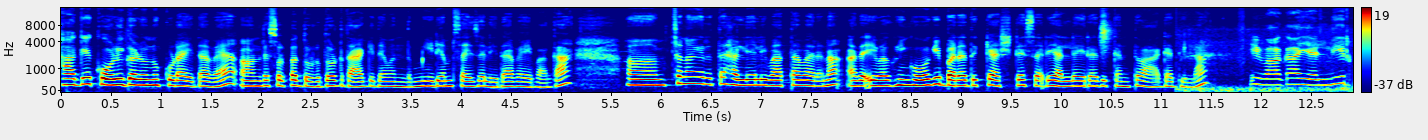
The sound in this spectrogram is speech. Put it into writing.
ಹಾಗೆ ಕೋಳಿಗಳೂ ಕೂಡ ಇದ್ದಾವೆ ಅಂದರೆ ಸ್ವಲ್ಪ ದೊಡ್ಡ ದೊಡ್ಡದಾಗಿದೆ, ಒಂದು ಮೀಡಿಯಮ್ ಸೈಜಲ್ಲಿ ಇದ್ದಾವೆ ಇವಾಗ. ಚೆನ್ನಾಗಿರುತ್ತೆ ಹಳ್ಳಿಯಲ್ಲಿ ವಾತಾವರಣ. ಅದೇ ಇವಾಗ ಹಿಂಗೆ ಹೋಗಿ ಬರೋದಕ್ಕೆ ಅಷ್ಟೇ ಸರಿ, ಅಲ್ಲೇ ಇರೋದಕ್ಕಂತೂ ಆಗೋದಿಲ್ಲ. ಇವಾಗ ಎಳ್ನೀರು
